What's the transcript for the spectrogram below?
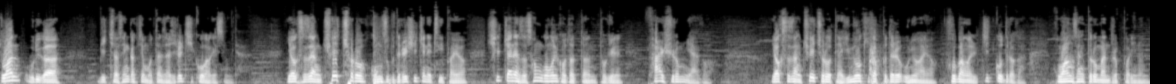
또한 우리가 미처 생각지 못한 사실을 짚고 가겠습니다. 역사상 최초로 공수부대를 실전에 투입하여 실전에서 성공을 거뒀던 독일 팔슈름 야거. 역사상 최초로 대규모 기갑부대를 운용하여 후방을 찢고 들어가 공황 상태로 만들어버리는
